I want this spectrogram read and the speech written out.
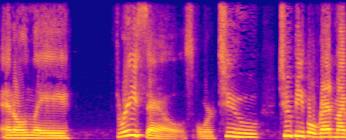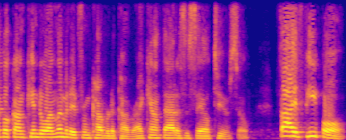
and only three sales or two two people read my book on Kindle Unlimited from cover to cover. I count that as a sale too. So five people.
